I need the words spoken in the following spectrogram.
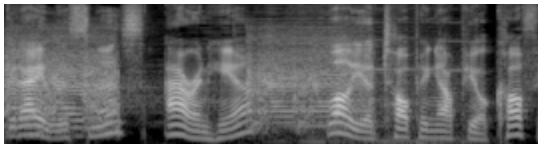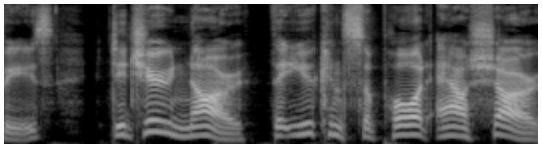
G'day, listeners. Aaron here. While you're topping up your coffees, did you know that you can support our show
